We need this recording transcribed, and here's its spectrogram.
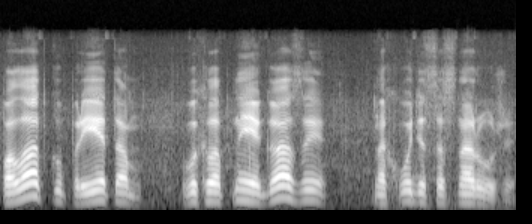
палатку, при этом выхлопные газы находятся снаружи.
